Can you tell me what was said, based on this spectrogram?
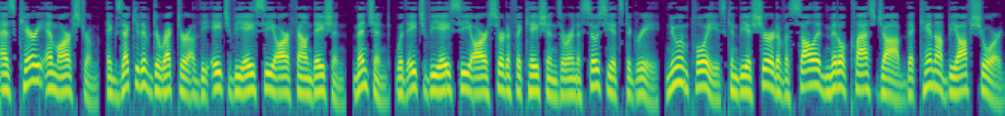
As Carrie M. Arfstrom, executive director of the HVACR Foundation, mentioned, with HVACR certifications or an associate's degree, new employees can be assured of a solid middle-class job that cannot be offshored,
